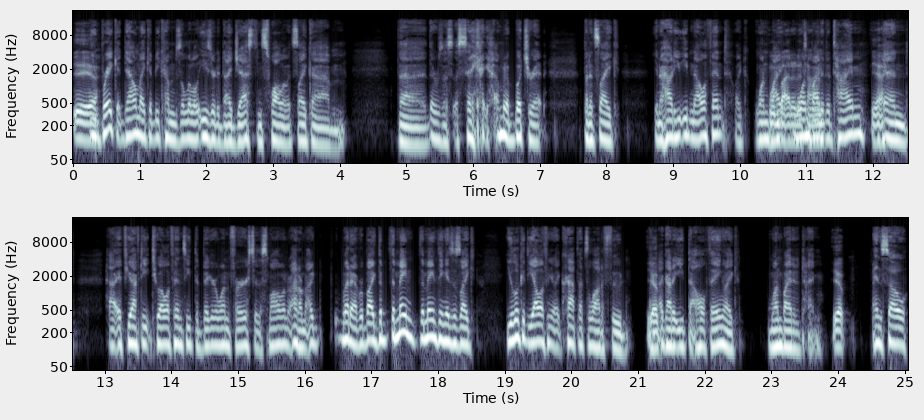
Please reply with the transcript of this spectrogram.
Yeah. you break it down like it becomes a little easier to digest and swallow. It's like um the there was a, a saying I'm going to butcher it, but it's like you know how do you eat an elephant? Like one, One bite, bite at a one time. bite at a time. Yeah. and how, if you have to eat two elephants, eat the bigger one first or the smaller one. I don't know. I, whatever. But like the, the main the main thing is is like you look at the elephant, you're like crap. That's a lot of food. Yep. I got to eat that whole thing like one bite at a time. Yep. And so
